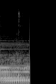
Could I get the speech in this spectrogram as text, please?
Bye.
